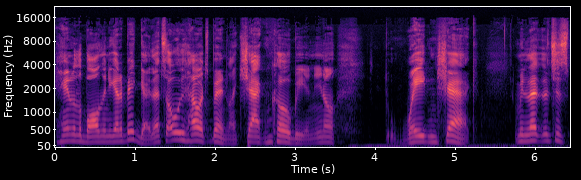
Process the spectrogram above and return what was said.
handle the ball, and then you got a big guy. That's always how it's been, like Shaq and Kobe, and you know Wade and Shaq. I mean, that it's just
